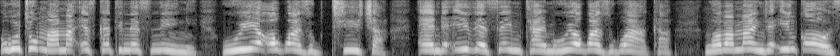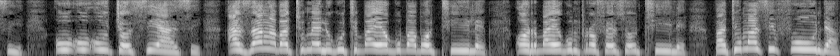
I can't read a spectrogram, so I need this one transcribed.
Ukuthi umama esikhathini esiningi uye okwazi ukuthicha and at the same time uye okwazi ukwakha. Ngoba manje inkosi uJosias azange bathumele ukuthi baye kuba bothile or baye kumprofessor othile. But uma sifunda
